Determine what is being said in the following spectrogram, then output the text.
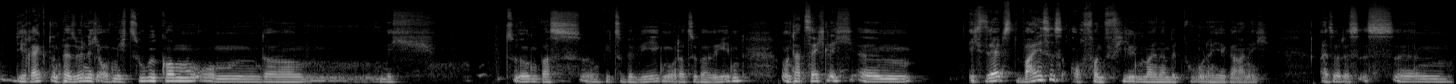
direkt und persönlich auf mich zugekommen, um da mich zu irgendwas irgendwie zu bewegen oder zu überreden. Und tatsächlich ähm, ich selbst weiß es auch von vielen meiner Mitbewohner hier gar nicht. Also das ist, ähm,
